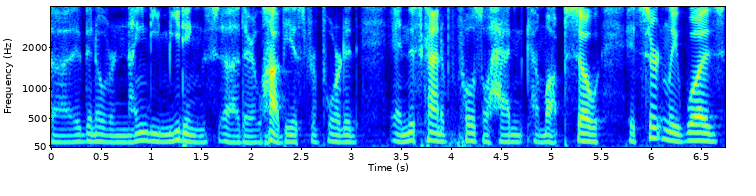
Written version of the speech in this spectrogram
uh, they've been over 90 meetings, uh, their lobbyists reported, and this kind of proposal hadn't come up. So it certainly was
